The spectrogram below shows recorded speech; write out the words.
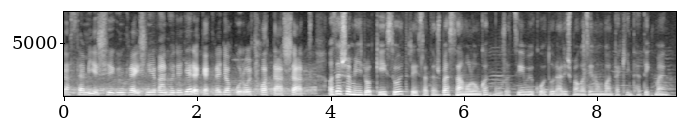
életünkre, a személyiségünkre, és nyilván, hogy a gyerekekre gyakorolt hatását. Az eseményről készült részletes beszámolónkat Múzsa című kulturális magazinunkban tekinthetik meg.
